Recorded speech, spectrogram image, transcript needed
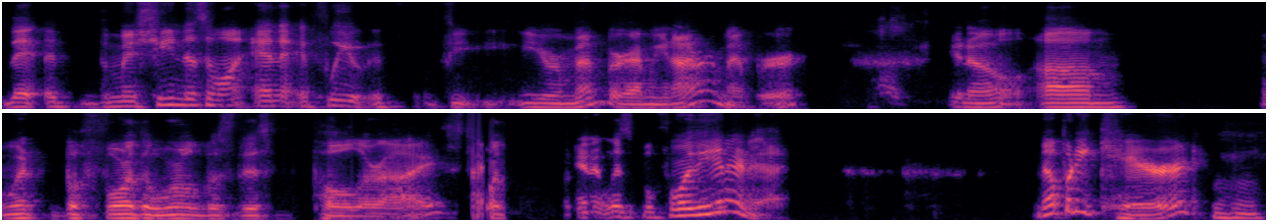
the, the machine doesn't want. And if we, if you, you remember, I mean, I remember, you know, um, when before the world was this polarized, and it was before the internet. Nobody cared Mhm.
